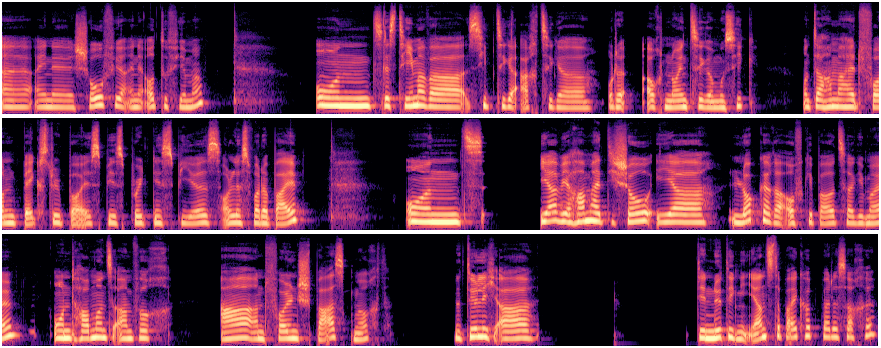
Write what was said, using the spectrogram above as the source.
äh, eine Show für eine Autofirma. Und das Thema war 70er, 80er oder auch 90er Musik. Und da haben wir halt von Backstreet Boys bis Britney Spears, alles war dabei. Und ja, wir haben halt die Show eher lockerer aufgebaut, sage ich mal, und haben uns einfach auch einen vollen Spaß gemacht. Natürlich auch den nötigen Ernst dabei gehabt bei der Sache.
